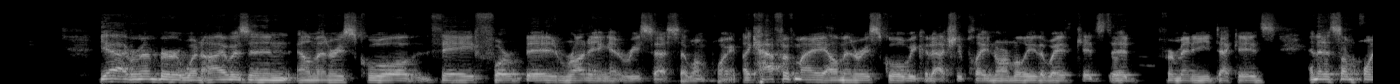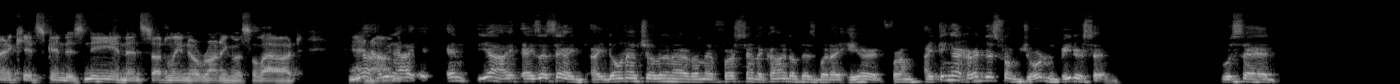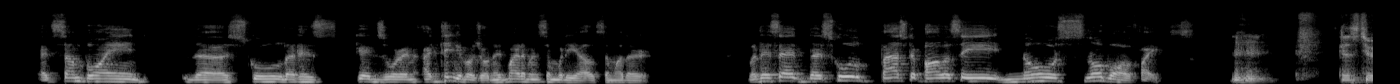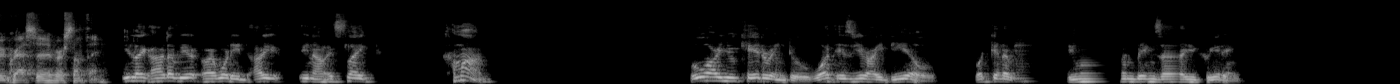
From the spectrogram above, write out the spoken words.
Yeah, I remember when I was in elementary school, they forbid running at recess at one point. Like half of my elementary school, we could actually play normally the way kids did for many decades. And then at some point, a kid skinned his knee, and then suddenly no running was allowed. And, yeah, I mean, um, I, and yeah, as I say, I, I don't have children. I don't have first-hand account of this, but I hear it from. I think I heard this from Jordan Peterson, who said at some point the school that his kids were in. I think it was Jordan. It might have been somebody else, some other. But they said the school passed a policy: no snowball fights. Mm-hmm because it's too aggressive or something. You're like out of your or what? Are you, are you? You know, it's like, come on. Who are you catering to? What is your ideal? What kind of human beings are you creating?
